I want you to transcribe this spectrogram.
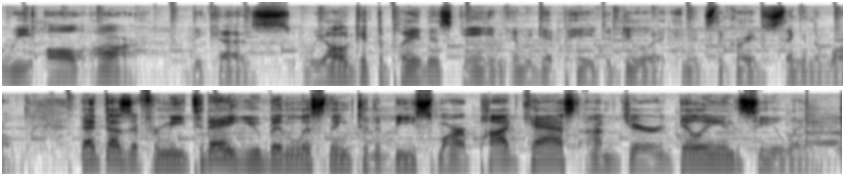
we all are because we all get to play this game and we get paid to do it, and it's the greatest thing in the world. That does it for me today. You've been listening to the Be Smart podcast. I'm Jared Dillian. See you later.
